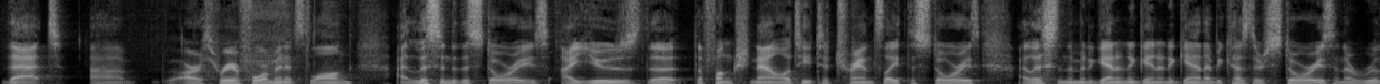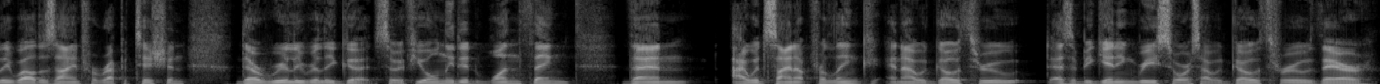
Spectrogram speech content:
that uh, are three or four minutes long. I listen to the stories. I use the the functionality to translate the stories. I listen to them again and again and again. And because they're stories and they're really well designed for repetition, they're really really good. So if you only did one thing, then I would sign up for LingQ and I would go through as a beginning resource. I would go through their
